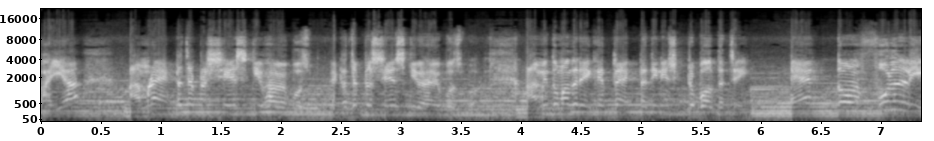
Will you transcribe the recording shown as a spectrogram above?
ভাইয়া, আমরা একটা চ্যাপ্টার শেষ কীভাবে বুঝব? একটা চ্যাপ্টার শেষ কীভাবে বুঝব? আমি তোমাদের এক্ষেত্রে একটা জিনিস একটু বলতে চাই। একদম ফুললি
